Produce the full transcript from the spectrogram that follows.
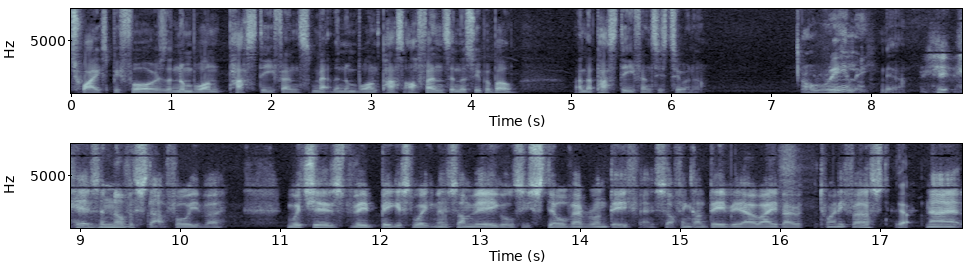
twice before as the number one pass defense met the number one pass offense in the Super Bowl, and the pass defense is two and zero. Oh, really? Yeah. Here's another stat for you, though, which is the biggest weakness on the Eagles is still their run defense. So I think on DVOA they were 21st. Yeah. Now,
